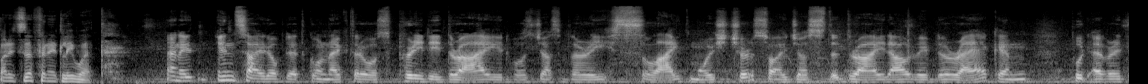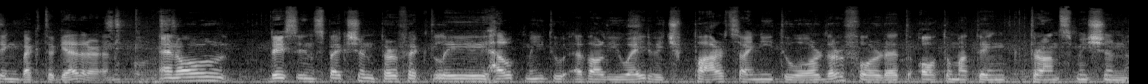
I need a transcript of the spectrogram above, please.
but it's definitely wet. And it, inside of that connector was pretty dry, it was just very slight moisture, so I just dried out with the rag and put everything back together. And, and all this inspection perfectly helped me to evaluate which parts I need to order for that automatic transmission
